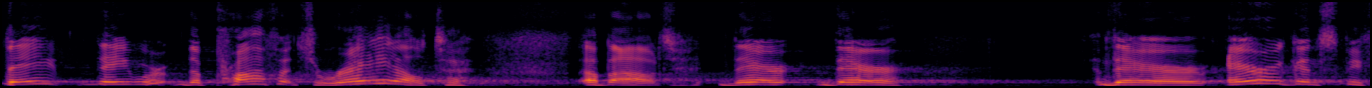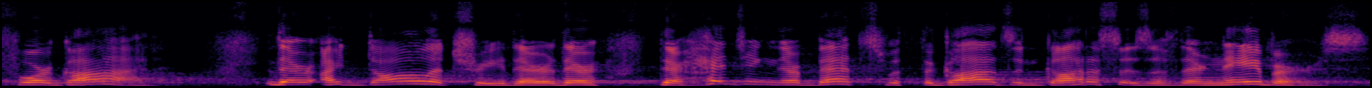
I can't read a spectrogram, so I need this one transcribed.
They, they were, the prophets railed about their, their, their arrogance before God, their idolatry, their, their, their hedging their bets with the gods and goddesses of their neighbors.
